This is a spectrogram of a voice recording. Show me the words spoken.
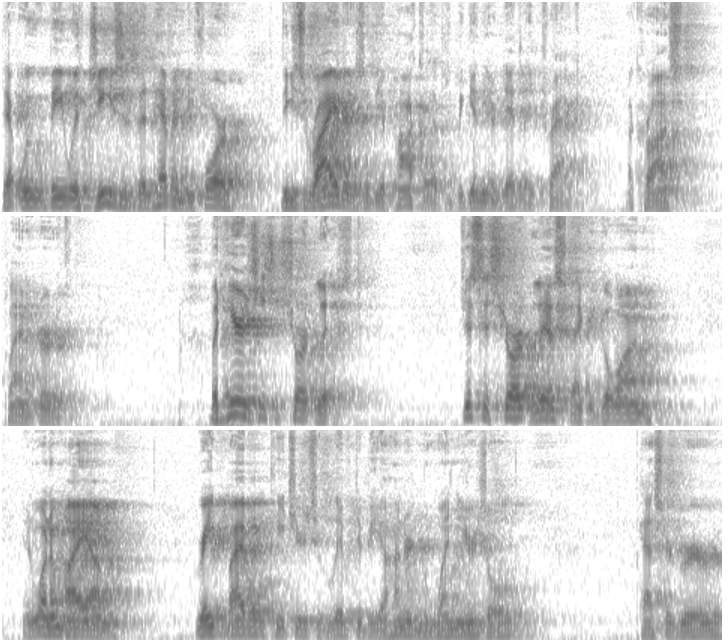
that we will be with Jesus in heaven before these riders of the apocalypse begin their deadly track across planet Earth. But here's just a short list Just a short list, I could go on. And one of my um, great Bible teachers who lived to be 101 years old, Pastor Greer,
